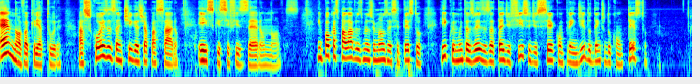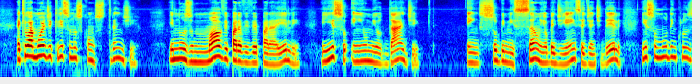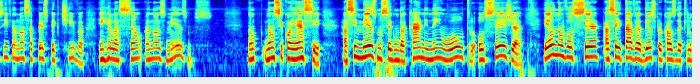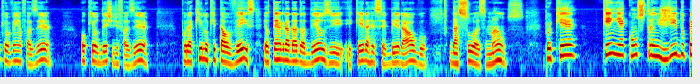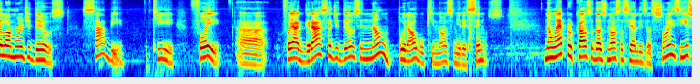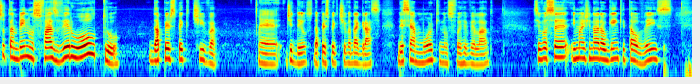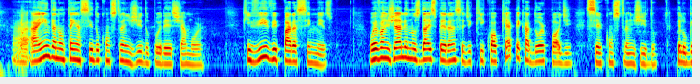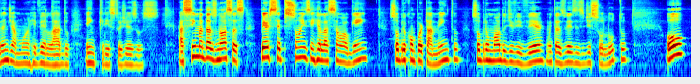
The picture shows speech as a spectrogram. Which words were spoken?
é nova criatura. As coisas antigas já passaram, eis que se fizeram novas. Em poucas palavras, meus irmãos, esse texto rico e muitas vezes até difícil de ser compreendido dentro do contexto, é que o amor de Cristo nos constrange e nos move para viver para Ele, e isso em humildade, em submissão, em obediência diante dele, isso muda inclusive a nossa perspectiva em relação a nós mesmos. Não, não se conhece a si mesmo segundo a carne, nem o outro, ou seja, eu não vou ser aceitável a Deus por causa daquilo que eu venho a fazer ou que eu deixe de fazer, por aquilo que talvez eu tenha agradado a Deus e, e queira receber algo das suas mãos, porque quem é constrangido pelo amor de Deus sabe que foi a, foi a graça de Deus e não por algo que nós merecemos. Não é por causa das nossas realizações, e isso também nos faz ver o outro da perspectiva é, de Deus, da perspectiva da graça, desse amor que nos foi revelado. Se você imaginar alguém que talvez ainda não tenha sido constrangido por este amor, que vive para si mesmo, o Evangelho nos dá a esperança de que qualquer pecador pode ser constrangido pelo grande amor revelado em Cristo Jesus. Acima das nossas percepções em relação a alguém, sobre o comportamento, sobre o modo de viver, muitas vezes dissoluto, ou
